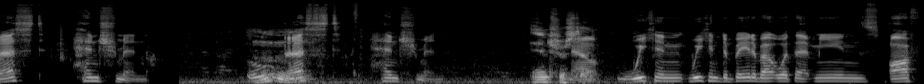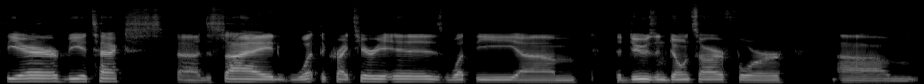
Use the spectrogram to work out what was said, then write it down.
Best henchman. Ooh, Best henchman. interesting. Now we can we can debate about what that means off the air via text. Uh, decide what the criteria is, what the um, the do's and don'ts are for um,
